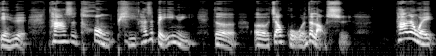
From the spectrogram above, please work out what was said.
点阅，他是痛批，他是北一女的呃教国文的老师，他认为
